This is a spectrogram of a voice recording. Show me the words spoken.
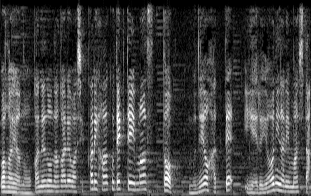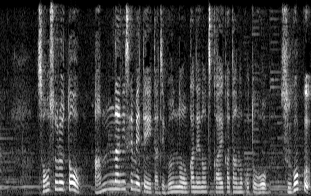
我が家のお金の流れはしっかり把握できていますと胸を張って言えるようになりました。そうするとあんなに責めていた自分のお金の使い方のことをすごく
